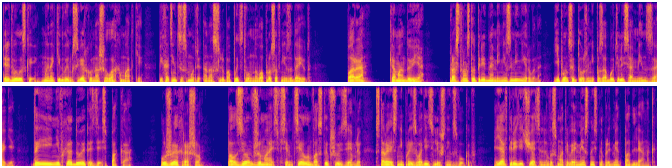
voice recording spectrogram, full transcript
Перед вылазкой мы накидываем сверху наши лохматки. Пехотинцы смотрят на нас с любопытством, но вопросов не задают. «Пора», — командую я. Пространство перед нами не заминировано. Японцы тоже не позаботились о Минзаге. Да и не в ходу это здесь пока. Уже хорошо. Ползем, вжимаясь всем телом в остывшую землю, стараясь не производить лишних звуков. Я впереди тщательно высматривая местность на предмет подлянок.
